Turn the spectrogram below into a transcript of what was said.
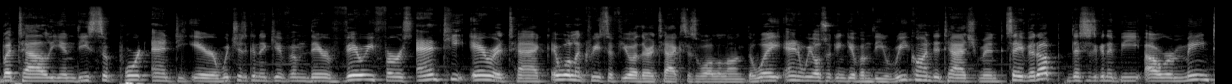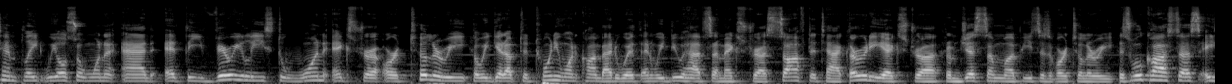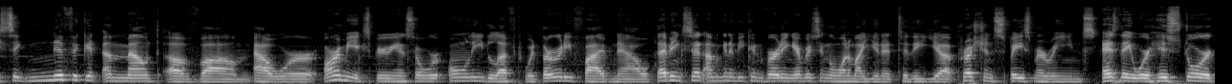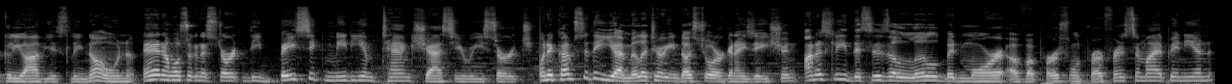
battalion, the support anti-air, which is gonna give them their very first anti-air attack. It will increase a few other attacks as well along the way, and we also can give them the recon detachment. Save it up. This is gonna be our main template. We also want to add at the very least one extra artillery, so we get up to 21 combat with, and we do have some extra soft attack, 30 extra from just some uh, pieces of artillery. This will cost us a significant amount of um, our army experience, so we're only left with 35 now. That being said, I'm going to be converting every single one of my unit to the uh, Prussian Space Marines, as they were historically obviously known. And I'm also going to start the basic medium tank chassis research. When it comes to the uh, military-industrial organization, honestly, this is a little bit more of a personal preference in my opinion.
